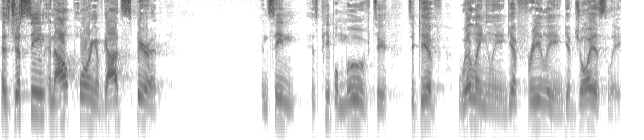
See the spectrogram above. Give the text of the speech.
has just seen an outpouring of God's Spirit and seen his people move to, to give willingly and give freely and give joyously.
